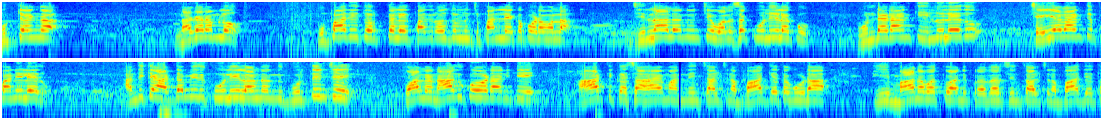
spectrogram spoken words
ముఖ్యంగా నగరంలో ఉపాధి దొరుకుతలేదు పది రోజుల నుంచి పని లేకపోవడం వల్ల. జిల్లాల నుంచి వలస కూలీలకు ఉండడానికి ఇల్లు లేదు చేయడానికి పని లేదు. అందుకే అడ్డ మీద కూలీలను గుర్తించి వాళ్ళని ఆదుకోవడానికి ఆర్థిక సహాయం అందించాల్సిన బాధ్యత కూడా ఈ మానవత్వాన్ని ప్రదర్శించాల్సిన బాధ్యత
